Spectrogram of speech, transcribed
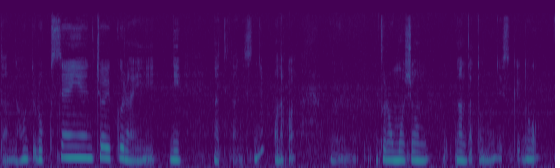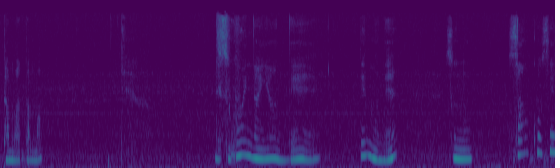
たんでほんと6000円ちょいくらいになってたんですね。お腹、うん、プロモーションなんだと思うんですけどたまたま。ですごい悩んででもねその3個セッ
